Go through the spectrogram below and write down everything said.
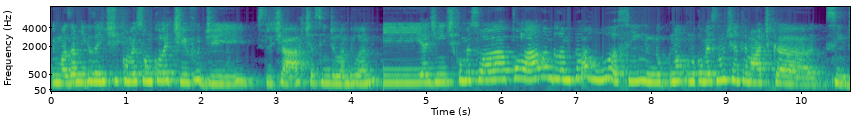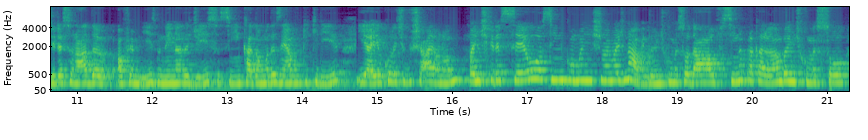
e umas amigas a gente começou um coletivo de street art, assim, de lambi lambi. E a gente começou a colar lambi lambi pela rua, assim. No, no, no, começo não tinha temática, assim, direcionada ao feminismo, nem nada disso, assim. Cada uma desenhava o que queria. E aí o coletivo Chá é o nome. A gente cresceu, assim, como a gente não imaginava. Então a gente começou a dar oficina pra caramba, a gente começou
